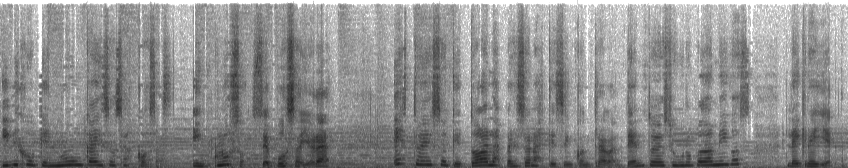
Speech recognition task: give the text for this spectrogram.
y dijo que nunca hizo esas cosas, incluso se puso a llorar. Esto hizo que todas las personas que se encontraban dentro de su grupo de amigos le creyeran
